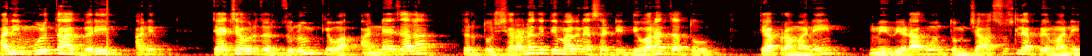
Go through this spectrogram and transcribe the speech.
आणि मूळतः गरीब आणि त्याच्यावर जर जुलूम किंवा अन्याय झाला तर तो शरणागती मागण्यासाठी दिवाणात जातो. त्याप्रमाणे मी वेडा होऊन तुमच्या आसुसल्या प्रेमाने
